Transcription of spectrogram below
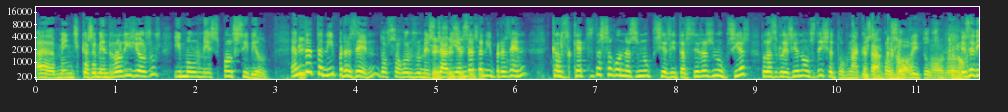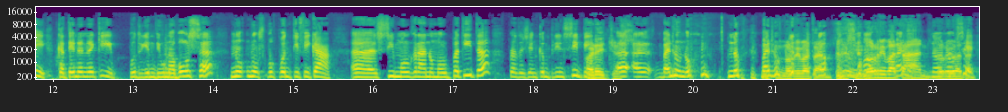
eh, menys casaments religiosos i molt més pel civil. Hem de tenir present, dos segons només, Sí, Xavi, sí, sí, hem de sí, sí. tenir present que els aquests de segones núpcies i terceres núpcies l'Església no els deixa tornar a casar pels no, seus ritus. oh, que no. És a dir, que tenen aquí, podríem dir, una bossa, no, no us puc quantificar eh, si molt gran o molt petita, però de gent que en principi... Heretges. Eh, eh, bueno, no, no, bueno, No arriba tant. Sí, sí. No arriba tant, No, no no, ho sé. tant.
